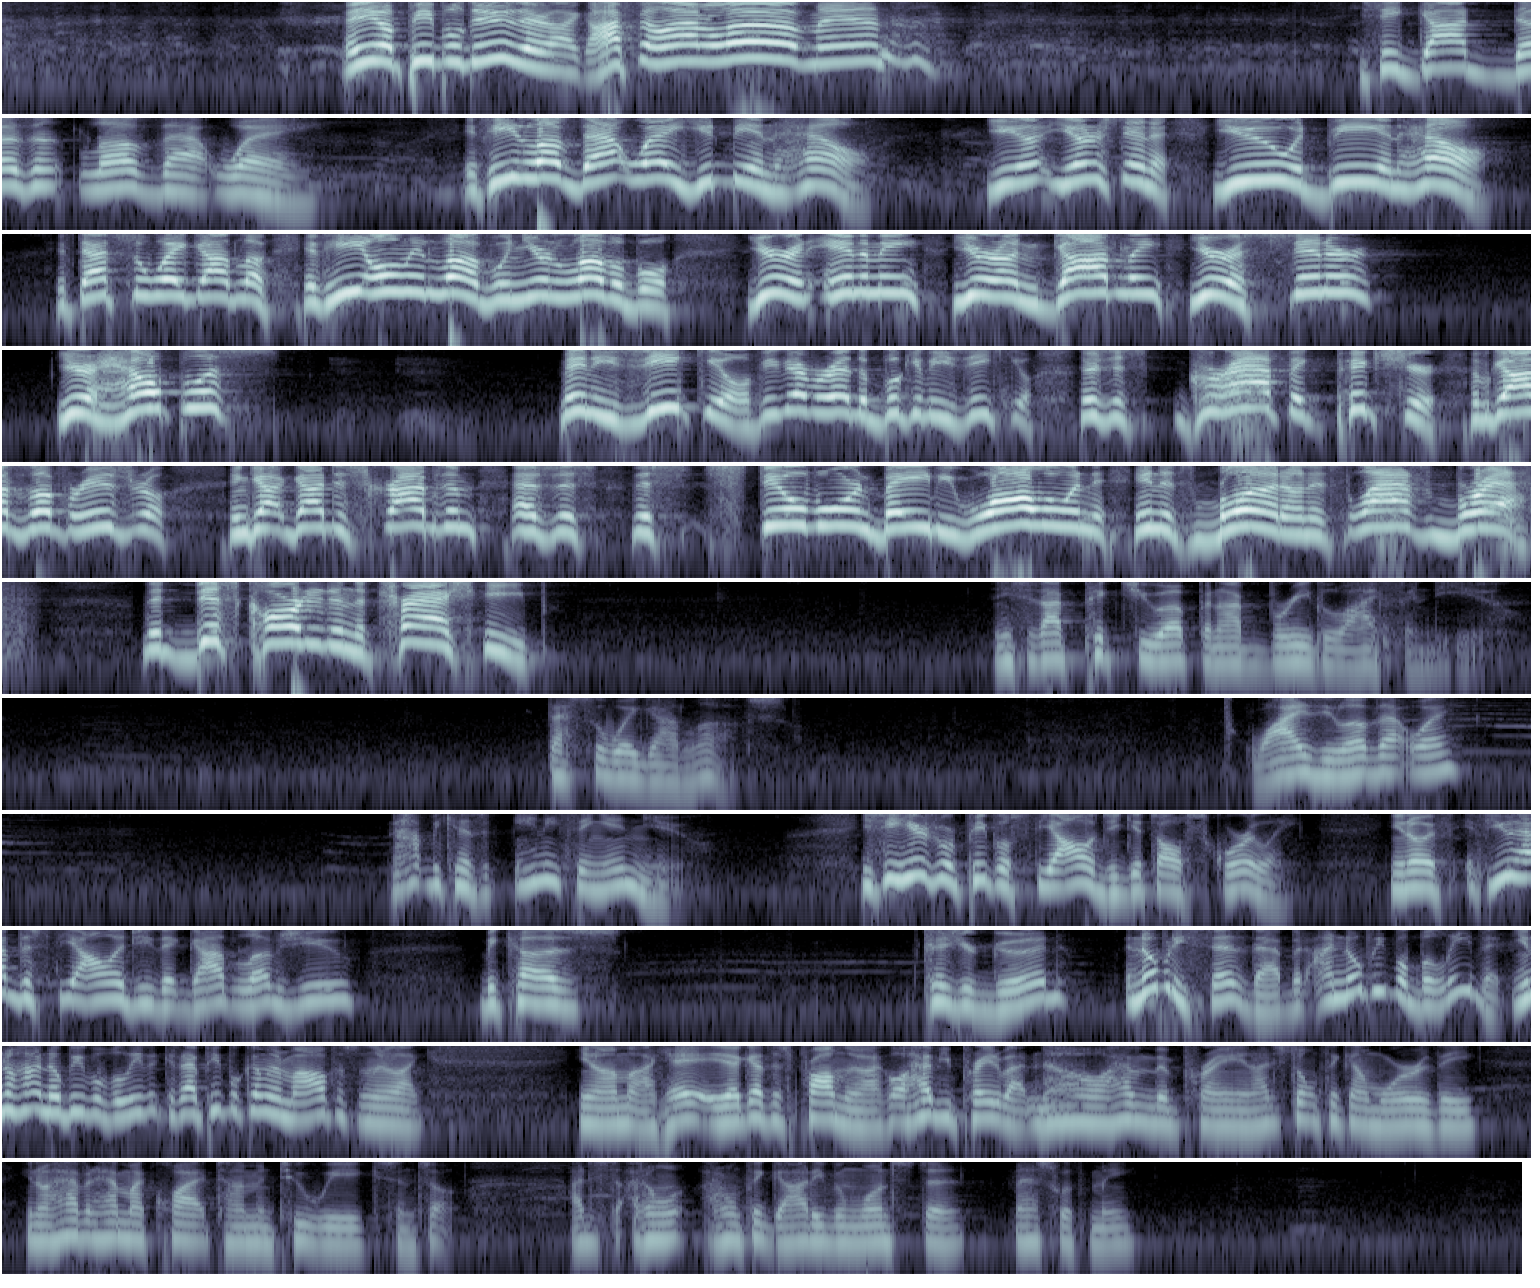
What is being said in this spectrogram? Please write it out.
And you know people do? They're like, I fell out of love, man. You see, God doesn't love that way. If He loved that way, you'd be in hell. You, you understand that? You would be in hell. If that's the way God loved. If He only loved when you're lovable, you're an enemy, you're ungodly, you're a sinner, you're helpless. Man, Ezekiel, if you've ever read the book of Ezekiel, there's this graphic picture of God's love for Israel. And God, God describes him as this, this stillborn baby wallowing in its blood on its last breath, that discarded in the trash heap. And he says, I picked you up and I breathed life into you. That's the way God loves. Why does he love that way? Not because of anything in you. You see, here's where people's theology gets all squirrely. You know, if, if you have this theology that God loves you because, because you're good, and nobody says that, but I know people believe it. You know how I know people believe it? Because I have people come in my office and they're like, you know, I'm like, hey, I got this problem. They're like, well, have you prayed about it? No, I haven't been praying. I just don't think I'm worthy. You know, I haven't had my quiet time in two weeks, and so I just I don't I don't think God even wants to mess with me.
